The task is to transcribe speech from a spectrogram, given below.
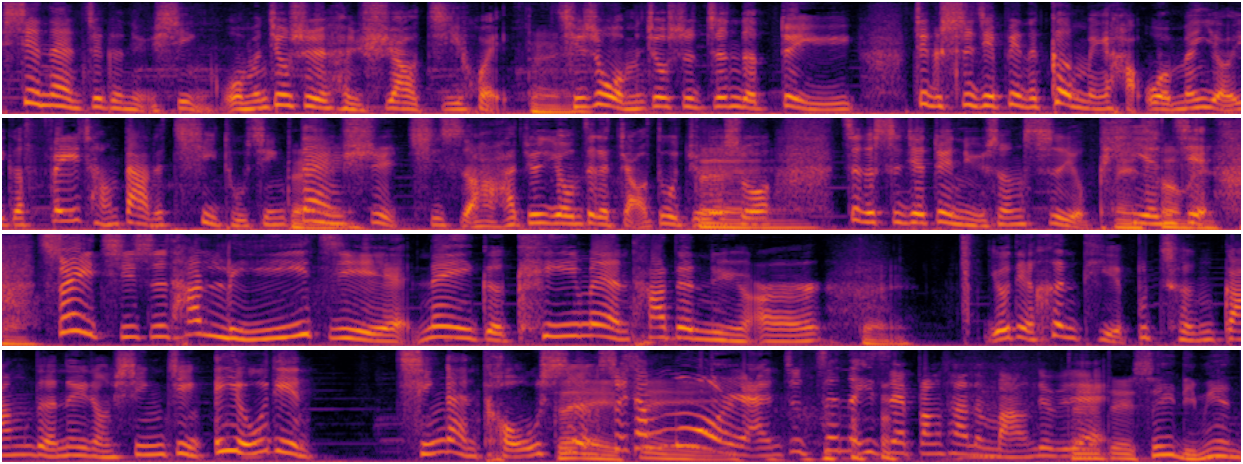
现在这个女性，我们就是很需要机会。对，其实我们就是真的对于这个世界变得更美好，我们有一个非常大的企图心。但是其实啊，他就用这个角度觉得说，这个世界对女生是有偏见。所以其实他理解那个 key man 他的女儿，对，有点恨铁不成钢的那种心境。哎，有点。”情感投射，所以他默然就真的一直在帮他的忙，对不对？对对，所以里面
